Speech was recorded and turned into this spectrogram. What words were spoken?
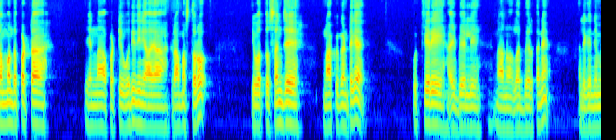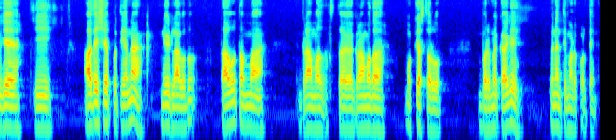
ಸಂಬಂಧಪಟ್ಟ ಏನು ಪಟ್ಟಿ ಓದಿದ್ದೀನಿ ಆಯಾ ಗ್ರಾಮಸ್ಥರು. ಇವತ್ತು ಸಂಜೆ ನಾಲ್ಕು ಗಂಟೆಗೆ ಹುಕ್ಕೇರಿ ಐ ಬಿಯಲ್ಲಿ ನಾನು ಲಭ್ಯ ಇರ್ತೇನೆ. ಅಲ್ಲಿಗೆ ನಿಮಗೆ ಈ ಆದೇಶ ಪ್ರತಿಯನ್ನು ನೀಡಲಾಗೋದು ತಾವು ತಮ್ಮ ಗ್ರಾಮಸ್ಥ ಗ್ರಾಮದ ಮುಖ್ಯಸ್ಥರು ಬರಬೇಕಾಗಿ ವಿನಂತಿ ಮಾಡಿಕೊಳ್ತೇನೆ.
